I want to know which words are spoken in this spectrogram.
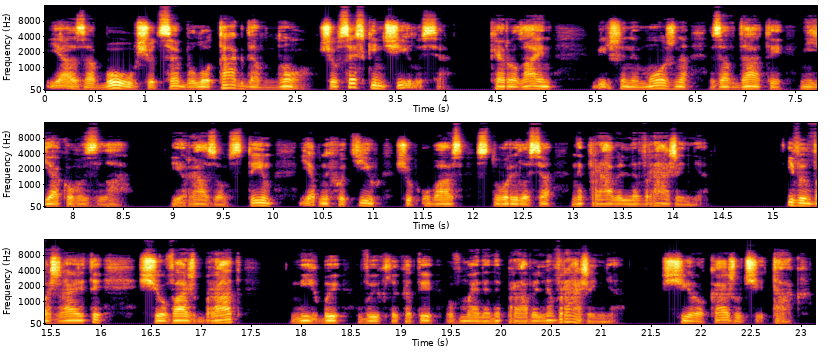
я забув, що це було так давно, що все скінчилося. Керолайн більше не можна завдати ніякого зла. І разом з тим я б не хотів, щоб у вас створилося неправильне враження. І ви вважаєте, що ваш брат міг би викликати в мене неправильне враження. Щиро кажучи, так.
